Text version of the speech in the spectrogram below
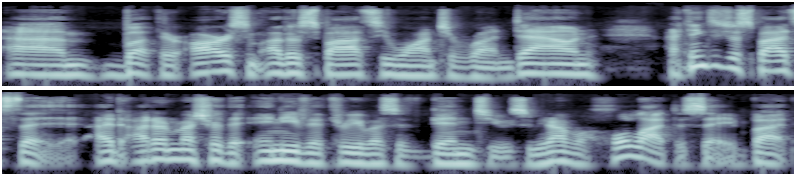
Um, but there are some other spots you want to run down. I think these are spots that I, am not sure that any of the three of us have been to, so we don't have a whole lot to say, but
